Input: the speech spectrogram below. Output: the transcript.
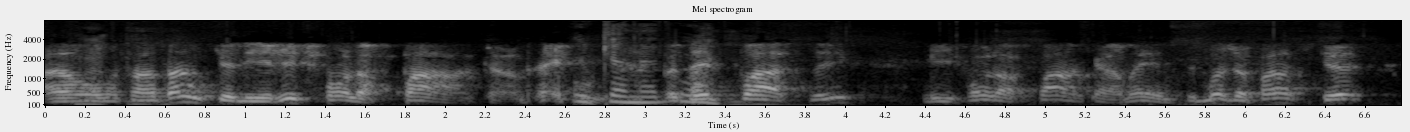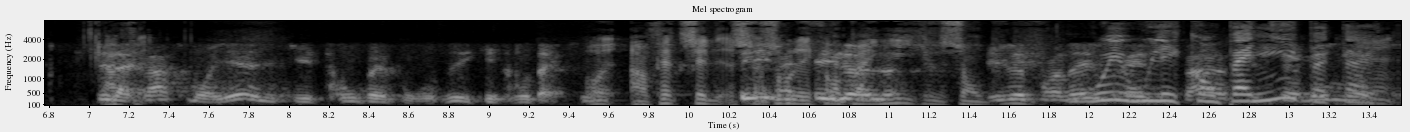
Alors, on va s'entendre que les riches font leur part quand même. Au Canada. Peut-être pas assez, mais ils font leur part quand même. Moi, je pense que c'est la fait, classe moyenne qui est trop imposée, qui est trop taxée. Oui, en fait, ce sont les compagnies le, qui le sont plus. Oui, ou les compagnies, peut-être.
